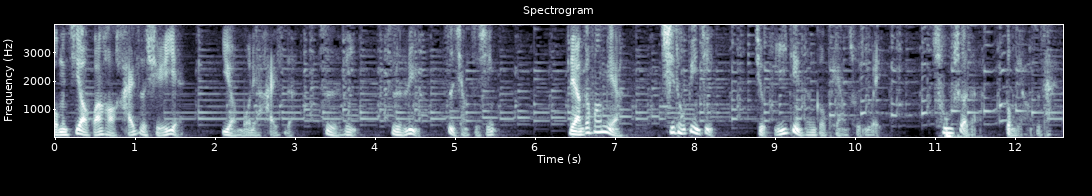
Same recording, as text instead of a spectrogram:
我们既要管好孩子的学业，又要磨练孩子的自立、自律、自强之心。两个方面啊，齐头并进，就一定能够培养出一位出色的栋梁之才。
